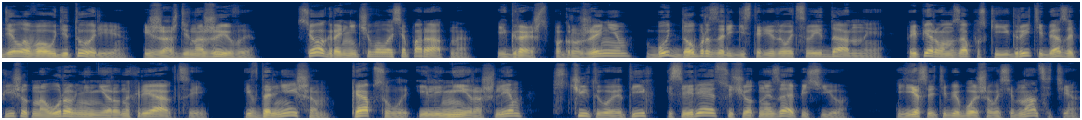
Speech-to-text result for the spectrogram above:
дело в аудитории и жажде наживы. Все ограничивалось аппаратно. Играешь с погружением, будь добр зарегистрировать свои данные. При первом запуске игры тебя запишут на уровне нервных реакций. И в дальнейшем Капсулы или нейрошлем считывает их и сверяет с учетной записью. Если тебе больше 18,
